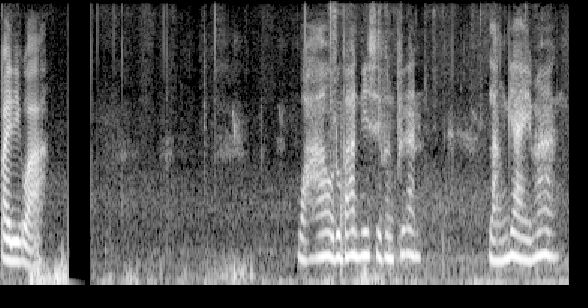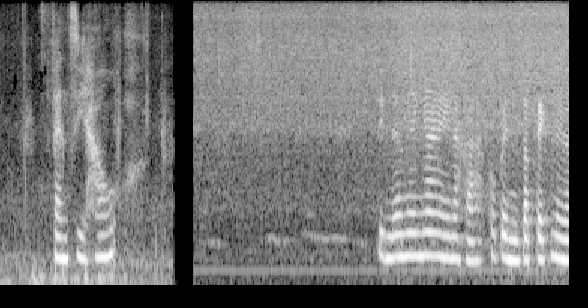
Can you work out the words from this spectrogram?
ไปดีกว่า ว้าว ดูบ้านนี้สิเพื่อนๆ หลังใหญ่มาก แฟนซีเฮาส์ดินเนอร์ง่าย ๆนะคะ ก็เป็นสเต็กเนื้อ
